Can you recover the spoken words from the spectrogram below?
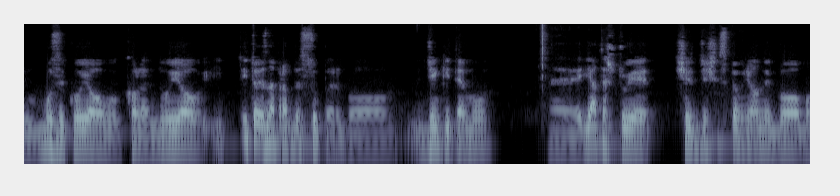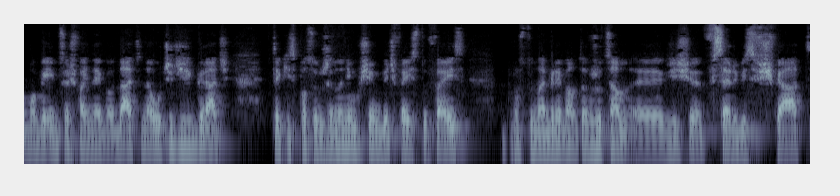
muzykują, kolendują. I, i to jest naprawdę super, bo dzięki temu yy, ja też czuję się gdzieś spełniony, bo, bo mogę im coś fajnego dać, nauczyć ich grać w taki sposób, że no nie musimy być face to face, po prostu nagrywam to, wrzucam y, gdzieś w serwis w świat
